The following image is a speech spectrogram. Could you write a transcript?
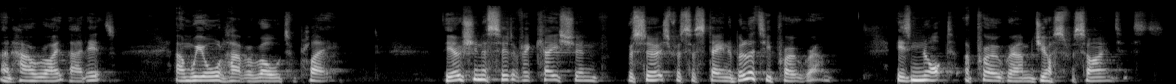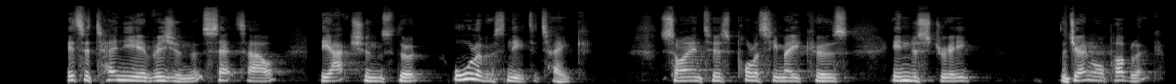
and how right that is. And we all have a role to play. The Ocean Acidification Research for Sustainability program is not a program just for scientists. It's a 10 year vision that sets out the actions that all of us need to take. Scientists, policymakers, industry, the general public,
